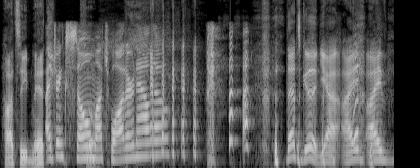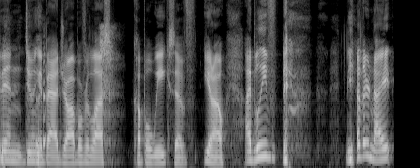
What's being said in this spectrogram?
hot seat Mitch. I drink so, So- much water now though. That's good. Yeah, I've I've been doing a bad job over the last couple weeks of you know I believe the other night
